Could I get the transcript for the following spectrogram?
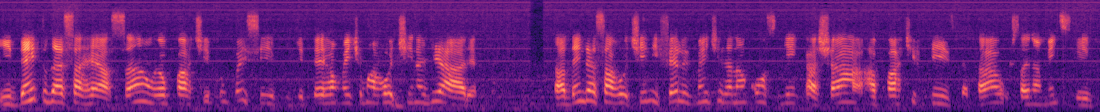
e dentro dessa reação eu parti para um princípio de ter realmente uma rotina diária. Tá dentro dessa rotina, infelizmente ainda não consegui encaixar a parte física, tá? Os treinamentos físicos.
